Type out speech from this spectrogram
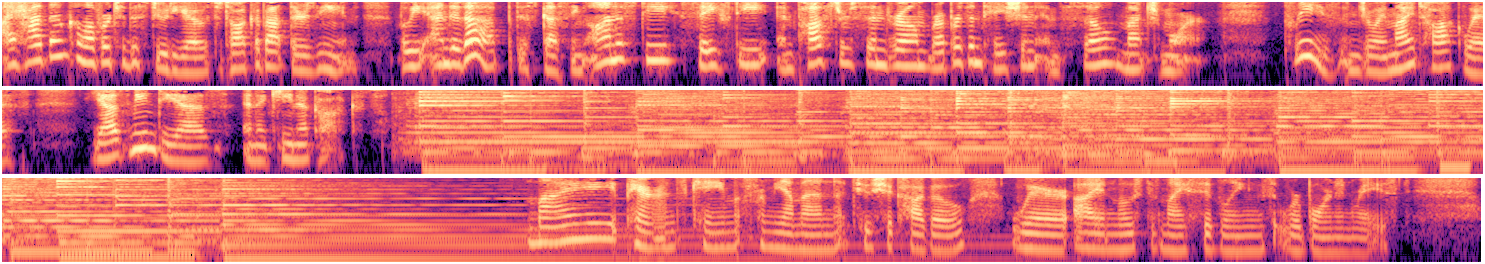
I had them come over to the studios to talk about their zine, but we ended up discussing honesty, safety, imposter syndrome, representation, and so much more. Please enjoy my talk with Yasmine Diaz and Akina Cox. My parents came from Yemen to Chicago, where I and most of my siblings were born and raised.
